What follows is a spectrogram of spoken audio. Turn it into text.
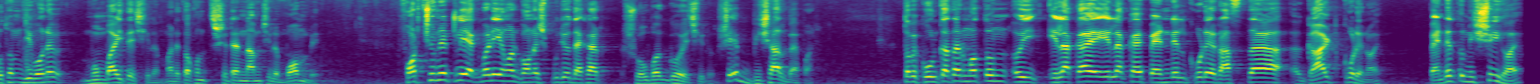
প্রথম জীবনে মুম্বাইতে ছিলাম মানে তখন সেটার নাম ছিল বম্বে। ফর্চুনেটলি একবারই আমার গণেশ পুজো দেখার সৌভাগ্য হয়েছিল। সে বিশাল ব্যাপার। তবে কলকাতার মতন ওই এলাকায় এলাকায় প্যান্ডেল করে রাস্তা গার্ড করে নয়, প্যান্ডেল তো নিশ্চয়ই হয়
